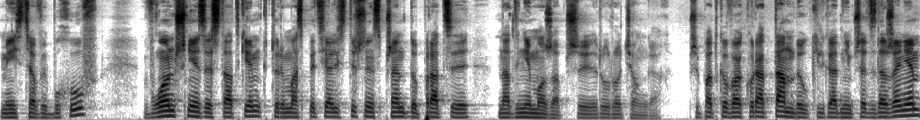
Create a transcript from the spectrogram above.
miejsca wybuchów, włącznie ze statkiem, który ma specjalistyczny sprzęt do pracy na dnie morza przy rurociągach. Przypadkowo akurat tam był kilka dni przed zdarzeniem.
